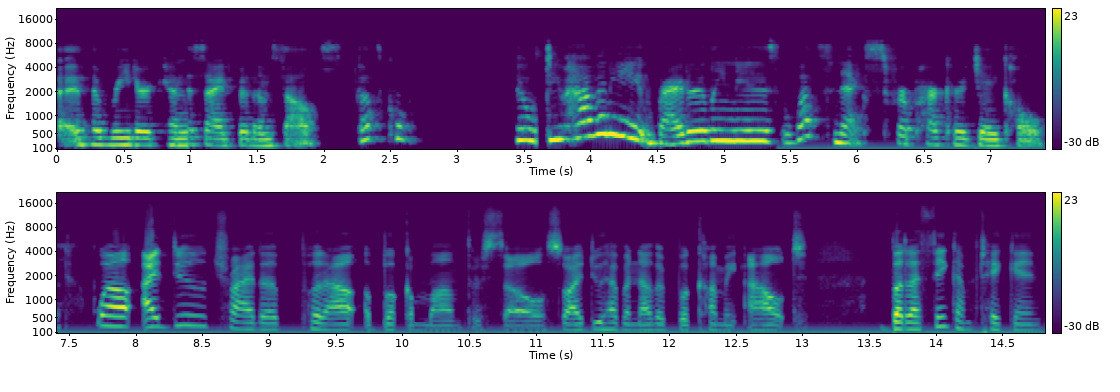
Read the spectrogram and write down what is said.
The reader can decide for themselves. That's cool. So, do you have any writerly news? What's next for Parker J. Cole? Well, I do try to put out a book a month or so. So, I do have another book coming out, but I think I'm taking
